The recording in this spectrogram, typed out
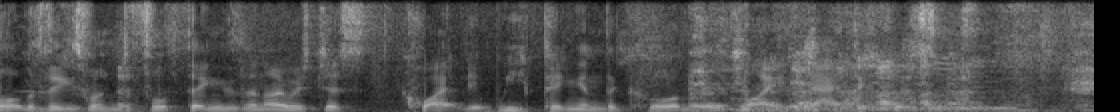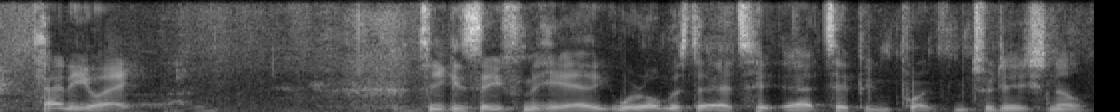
all of these wonderful things. And I was just quietly weeping in the corner at my inadequacy. anyway, So you can see from here, we're almost at a, a uh, tipping point from traditional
